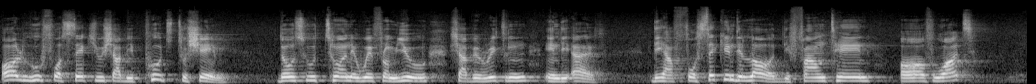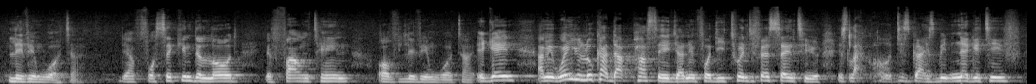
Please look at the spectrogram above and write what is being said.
all who forsake you shall be put to shame. Those who turn away from you shall be written in the earth. They have forsaken the Lord, the fountain of what? Living water. They have forsaken the Lord, the fountain of living water. Again, I mean, when you look at that passage, and for the 21st century, it's like, oh, this guy is being negative.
